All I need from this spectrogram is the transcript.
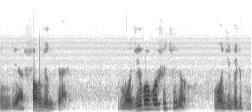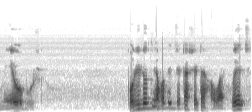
ইন্ডিয়ার সহযোগিতায় মুজিবও বসেছিল মজিবের মেয়েও বসল পরিণতি আমাদের যেটা সেটা হওয়ার হয়েছে,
